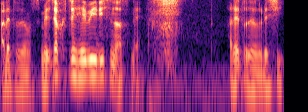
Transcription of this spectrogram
ありがとうございます。めちゃくちゃヘビーリスナーですね。ありがとうございます。嬉しい。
